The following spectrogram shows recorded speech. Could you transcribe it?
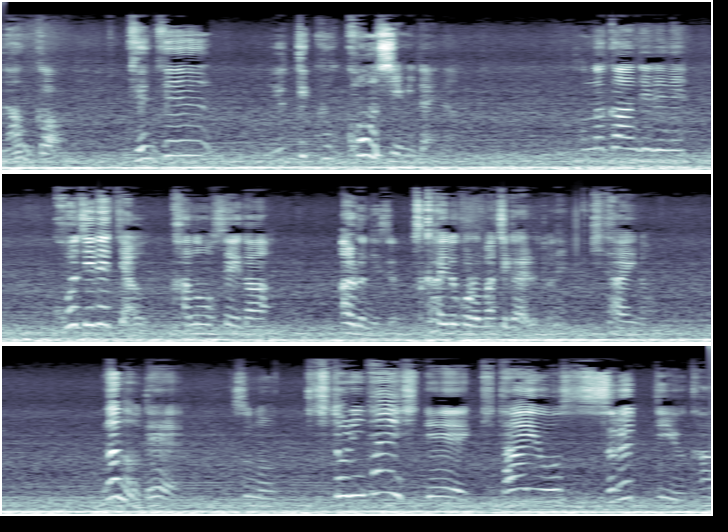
なんか全然言ってこんしみたいな。そんな感じでねこじれちゃう可能性があるんですよ。使いどころ間違えるとね期待の。なのでその人に対して期待をするっていう考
